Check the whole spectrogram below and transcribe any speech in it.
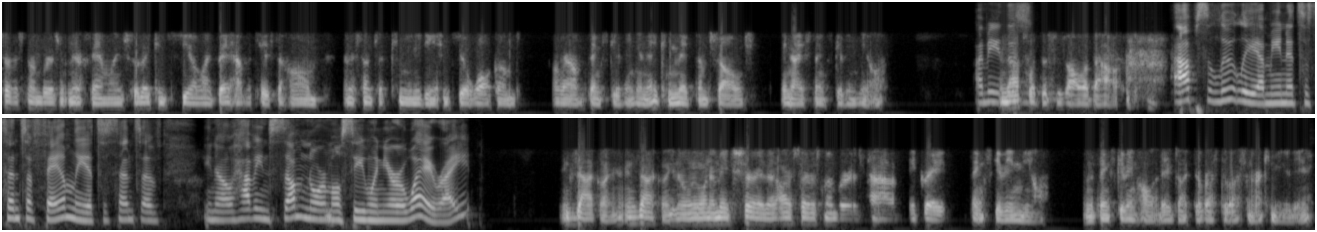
service members and their families so they can feel like they have a taste of home and a sense of community and feel welcomed around Thanksgiving, and they can make themselves a nice Thanksgiving meal. I mean, And that's what this is all about. absolutely. I mean, it's a sense of family. It's a sense of, you know, having some normalcy when you're away, right? Exactly, exactly. You know, we want to make sure that our service members have a great Thanksgiving meal and a Thanksgiving holiday like the rest of us in our community.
